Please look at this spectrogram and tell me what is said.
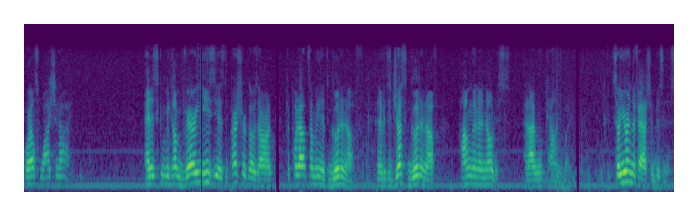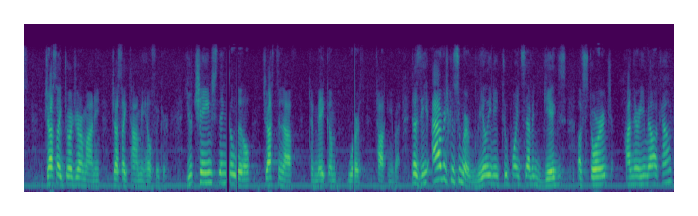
or else why should I? And it's going to become very easy as the pressure goes on to put out something that's good enough. And if it's just good enough, I'm going to notice, and I won't tell anybody. So you're in the fashion business, just like Giorgio Armani, just like Tommy Hilfiger. You change things a little, just enough to make them worth talking about. Does the average consumer really need 2.7 gigs of storage on their email account?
